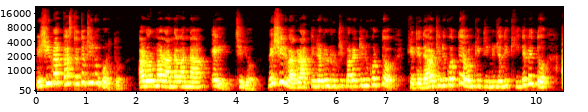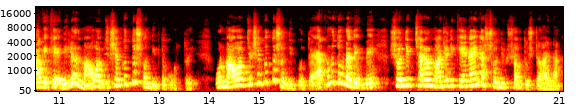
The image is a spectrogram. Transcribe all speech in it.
বেশিরভাগ কাজটা তো টিনু করতো। আর ওর মা রান্না বান্না এই ছিল। বেশিরভাগ রাত্রিরেরও রুটি করা টিনু করতো, খেতে দেওয়া টিনু করতো, এমনকি টিনু যদি খিদে পেতো আগে খেয়ে নিলে ওর মাও অবজেকশন করতো, সন্দীপ তো করতোই। ওর মাও অবজেকশন করতো, সন্দীপ করতো। এখনও তোমরা দেখবে, সন্দীপ ছাড়া ওর মা যদি খেয়ে নেয় না, সন্দীপ সন্তুষ্ট হয় না।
